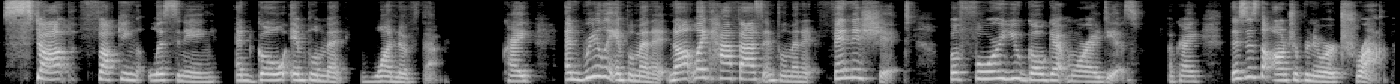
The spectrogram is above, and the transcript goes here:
Stop fucking listening and go implement one of them. Okay. And really implement it, not like half ass implement it, finish it before you go get more ideas. Okay. This is the entrepreneur trap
